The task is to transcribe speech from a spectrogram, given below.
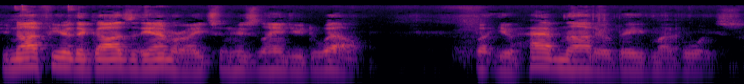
Do not fear the gods of the Amorites in whose land you dwell. But you have not obeyed my voice.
